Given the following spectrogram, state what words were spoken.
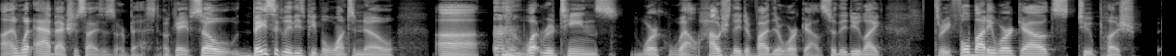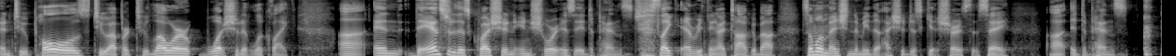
uh, and what ab exercises are best okay? So basically these people want to know uh, what routines work well. How should they divide their workouts? So they do like three full body workouts two push and two pulls two upper two lower. What should it look like? Uh, and the answer to this question in short is it depends. Just like everything i talk about someone mentioned to me that i should just get shirts that say uh, it depends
